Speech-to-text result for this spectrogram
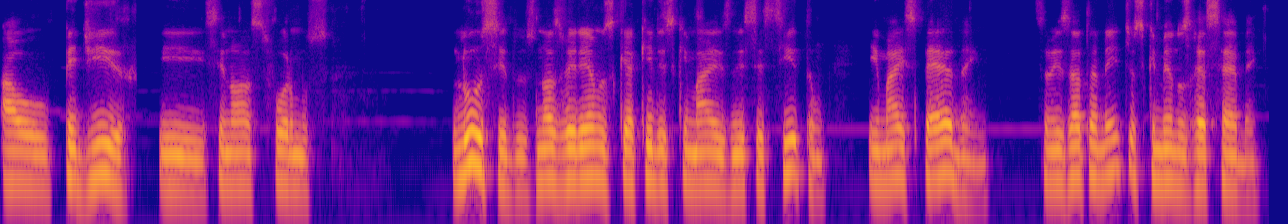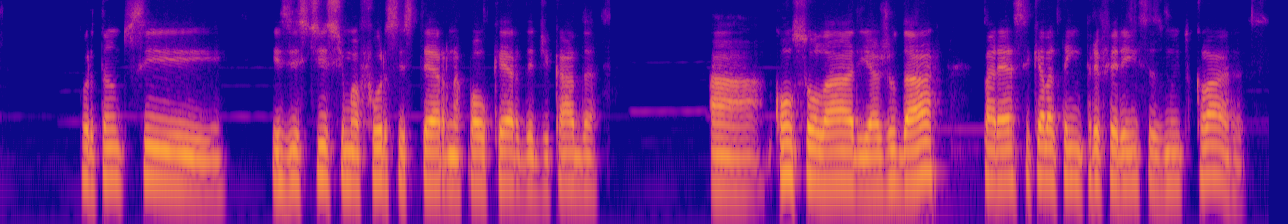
ao pedir, e se nós formos lúcidos, nós veremos que aqueles que mais necessitam e mais pedem são exatamente os que menos recebem. Portanto, se existisse uma força externa qualquer dedicada a consolar e ajudar, parece que ela tem preferências muito claras.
